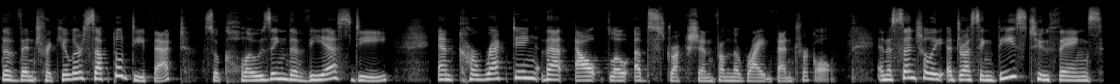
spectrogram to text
the ventricular septal defect, so closing the VSD, and correcting that outflow obstruction from the right ventricle. And essentially addressing these two things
